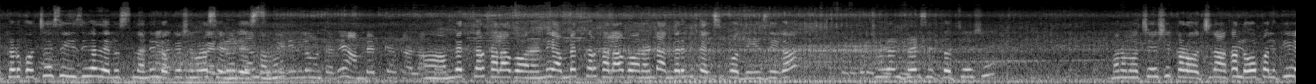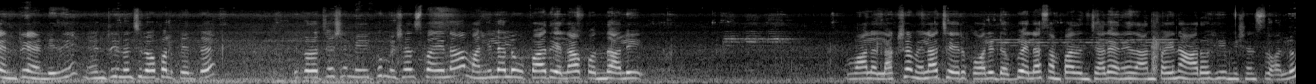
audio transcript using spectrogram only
ఇక్కడికి వచ్చేసి ఈజీగా తెలుస్తుందండి. లొకేషన్ కూడా సెండ్ చేస్తాము. ఉంటుంది అంబేద్కర్ అంబేద్కర్ కళాభవన్ అండి. అంబేద్కర్ కళాభవన్ అంటే అందరికీ తెలిసిపోద్ది ఈజీగా. చూడండి ఫ్రెండ్స్ ఇక్కడ వచ్చేసి మనం వచ్చేసి ఇక్కడ వచ్చినాక లోపలికి ఎంట్రీ అండి ఇది. ఎంట్రీ నుంచి లోపలికి వెళ్తే ఇక్కడ వచ్చేసి మీకు మిషన్స్ పైన మహిళలు ఉపాధి ఎలా పొందాలి? వాళ్ళ లక్ష్యం ఎలా చేరుకోవాలి? డబ్బు ఎలా సంపాదించాలి అనే దానిపైన ఆరోహి మిషన్స్ వాళ్ళు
